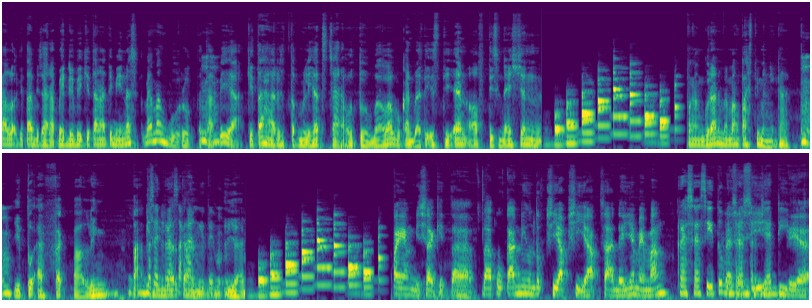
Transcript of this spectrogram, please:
kalau kita bicara PDB kita nanti minus memang buruk, tetapi ya kita harus tetap melihat secara utuh bahwa bukan berarti it's the end of this nation. Pengangguran memang pasti meningkat. Mm-mm. Itu efek paling tak Bisa dirasakan gitu ya. Iya, Apa yang bisa kita lakukan nih untuk siap-siap seandainya memang Resesi itu beneran resesi? terjadi. Iya.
